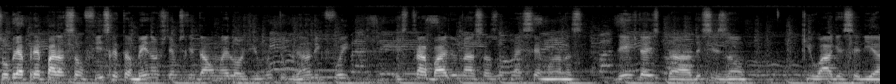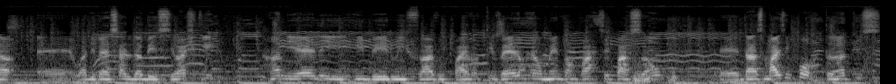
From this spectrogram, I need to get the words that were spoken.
Sobre a preparação física também nós temos que dar um elogio muito grande que foi esse trabalho nessas últimas semanas, desde a decisão que o Águia seria é, o adversário do ABC. Eu acho que Raniele Ribeiro e Flávio Paiva tiveram realmente uma participação é, das mais importantes,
